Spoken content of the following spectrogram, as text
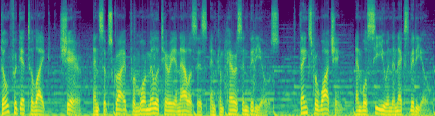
Don't forget to like, share, and subscribe for more military analysis and comparison videos. Thanks for watching, and we'll see you in the next video.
